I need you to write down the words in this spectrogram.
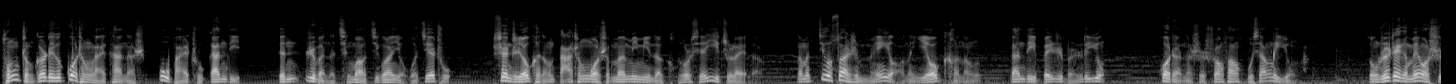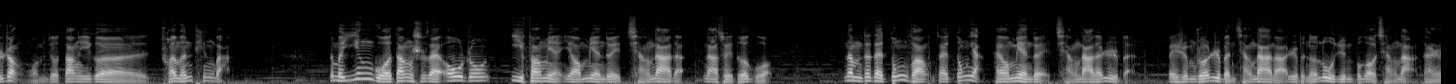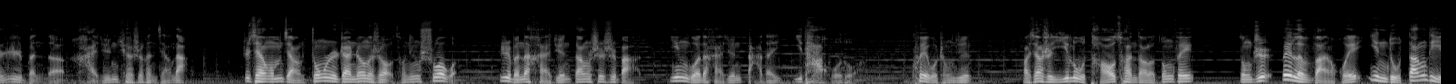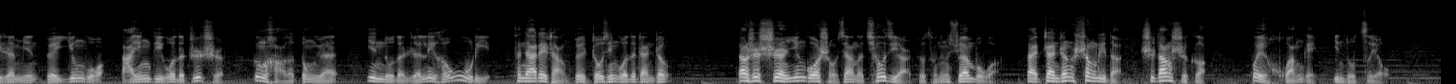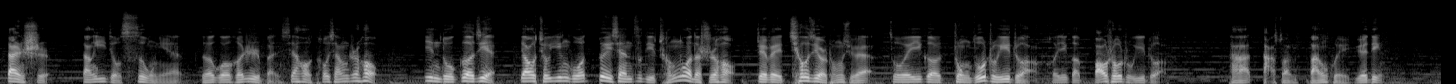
从整个这个过程来看呢，是不排除甘地跟日本的情报机关有过接触，甚至有可能达成过什么秘密的口头协议之类的。那么就算是没有，那也有可能甘地被日本人利用，或者呢是双方互相利用嘛。总之这个没有实证，我们就当一个传闻听吧。那么英国当时在欧洲，一方面要面对强大的纳粹德国，那么他在东方，在东亚还要面对强大的日本。为什么说日本强大呢？日本的陆军不够强大，但是日本的海军确实很强大。之前我们讲中日战争的时候曾经说过，日本的海军当时是把英国的海军打得一塌糊涂。溃不成军，好像是一路逃窜到了东非。总之，为了挽回印度当地人民对英国大英帝国的支持，更好地动员印度的人力和物力参加这场对轴心国的战争，当时时任英国首相的丘吉尔就曾经宣布过，在战争胜利的适当时刻会还给印度自由。但是，当1945年德国和日本先后投降之后，印度各界。要求英国兑现自己承诺的时候，这位丘吉尔同学作为一个种族主义者和一个保守主义者，他打算反悔约定，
